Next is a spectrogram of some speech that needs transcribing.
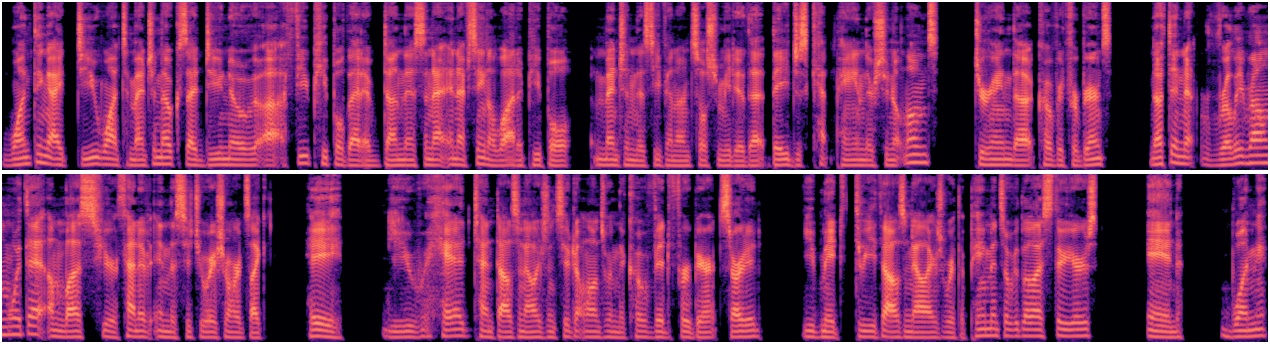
One thing I do want to mention though, because I do know uh, a few people that have done this, and I, and I've seen a lot of people mention this even on social media that they just kept paying their student loans during the COVID forbearance. Nothing really wrong with it unless you're kind of in the situation where it's like, hey, you had $10,000 in student loans when the COVID forbearance started. You've made $3,000 worth of payments over the last three years. And one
